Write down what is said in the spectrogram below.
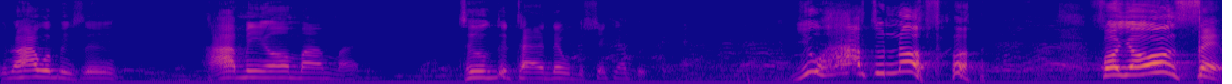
You know how would be saying, Have me on my mind. Took the time, they would be shaking up. You have to know for, your own self.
